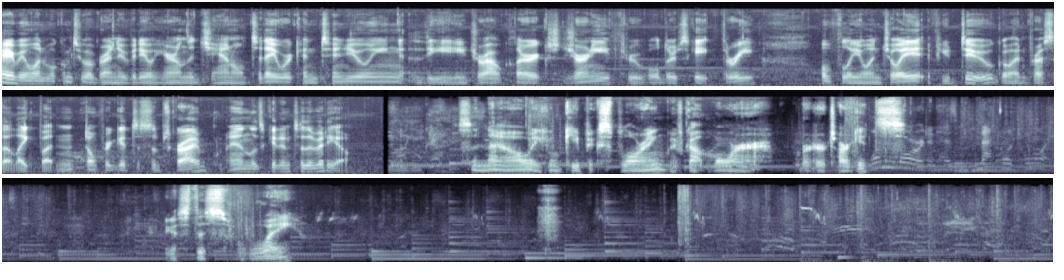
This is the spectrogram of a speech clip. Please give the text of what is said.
Hey everyone, welcome to a brand new video here on the channel. Today we're continuing the Drow Cleric's journey through Baldur's Gate 3. Hopefully you'll enjoy it. If you do, go ahead and press that like button. Don't forget to subscribe, and let's get into the video. So now we can keep exploring. We've got more murder targets. I guess this way.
